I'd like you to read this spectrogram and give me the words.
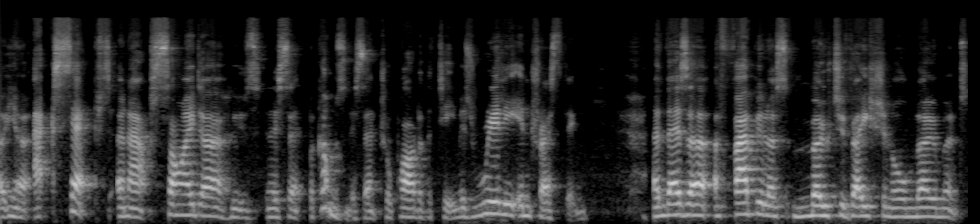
uh, you know accept an outsider who's an essen- becomes an essential part of the team is really interesting and there's a, a fabulous motivational moment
